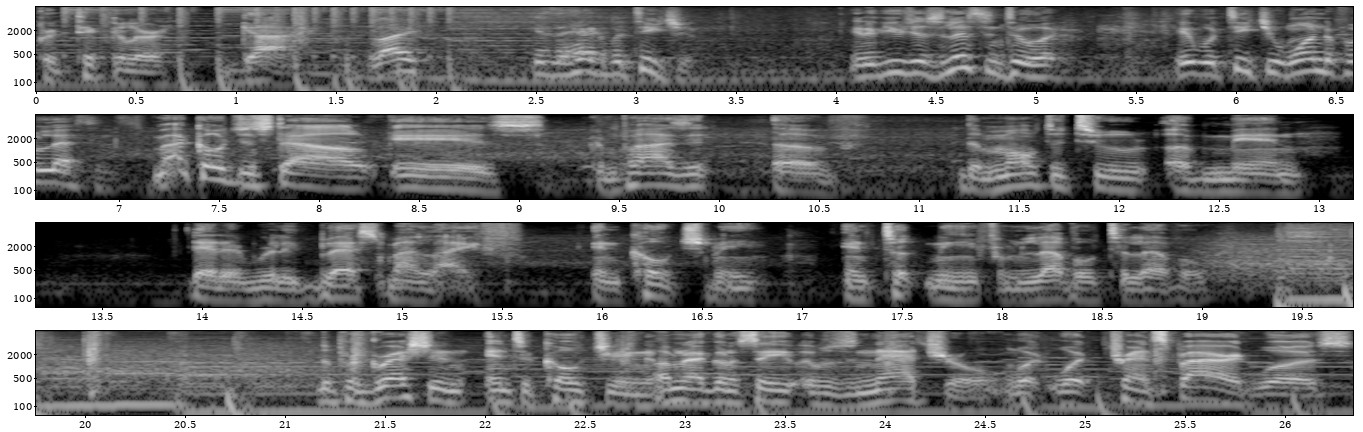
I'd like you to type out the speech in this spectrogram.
particular guy. Life is a heck of a teacher. And if you just listen to it, it will teach you wonderful lessons. My coaching style is composite of the multitude of men that have really blessed my life and coached me and took me from level to level. The progression into coaching, I'm not gonna say it was natural. What, what transpired was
